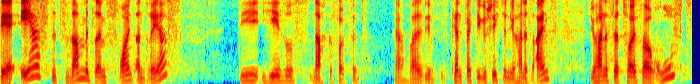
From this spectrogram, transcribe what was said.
der erste zusammen mit seinem Freund Andreas, die Jesus nachgefolgt sind. Ja, weil ihr kennt vielleicht die Geschichte in Johannes 1. Johannes der Täufer ruft,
